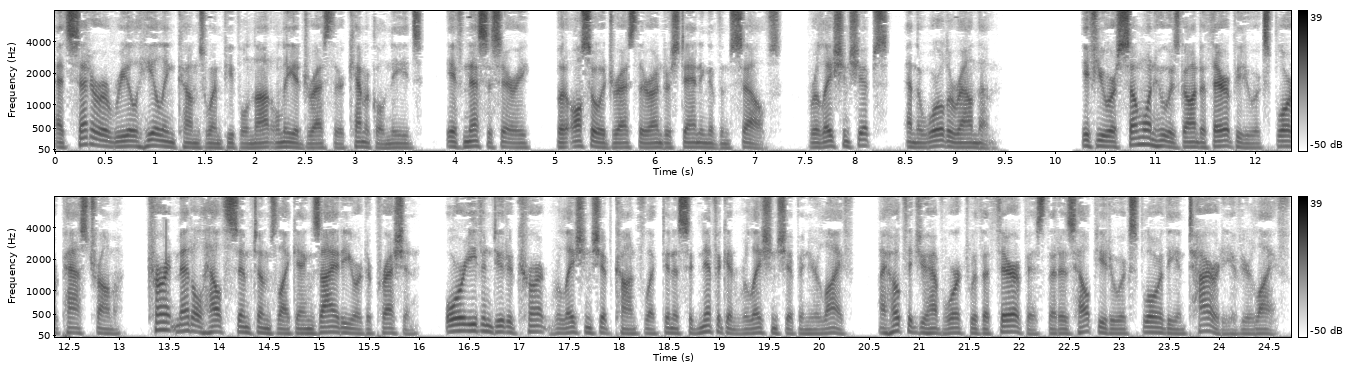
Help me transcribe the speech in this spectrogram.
etc. Real healing comes when people not only address their chemical needs, if necessary, but also address their understanding of themselves, relationships, and the world around them. If you are someone who has gone to therapy to explore past trauma, current mental health symptoms like anxiety or depression, or even due to current relationship conflict in a significant relationship in your life, I hope that you have worked with a therapist that has helped you to explore the entirety of your life.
